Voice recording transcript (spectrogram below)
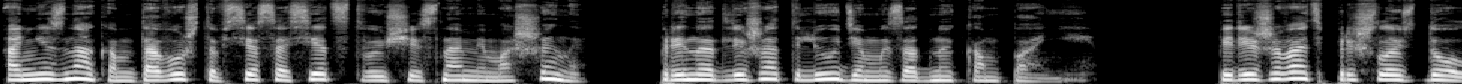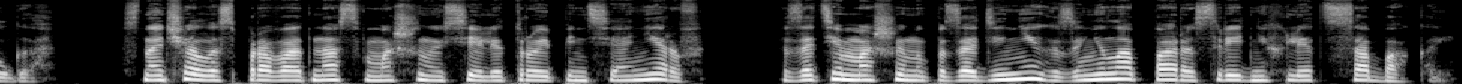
а не знаком того, что все соседствующие с нами машины принадлежат людям из одной компании. Переживать пришлось долго, Сначала справа от нас в машину сели трое пенсионеров, затем машину позади них заняла пара средних лет с собакой.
